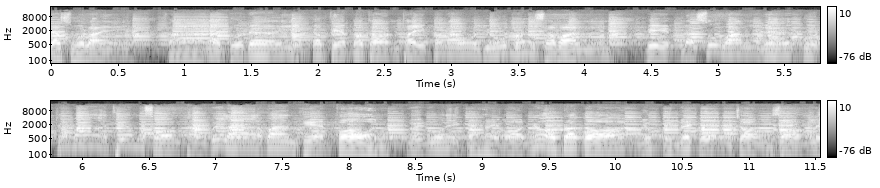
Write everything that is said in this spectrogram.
ยาสุไลสารตัวเด้อเอกเทียบพทอนไทยพระเนาอยู่เมืองสวรรค์เบดละสุวรรณเลือกุฎมาเทียมสองทางเวลาบางแขนก่อนด้วยน้วยก็ให้อ่อนย่อประกอนยกขึ้นได้คนจ้องสองเหล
